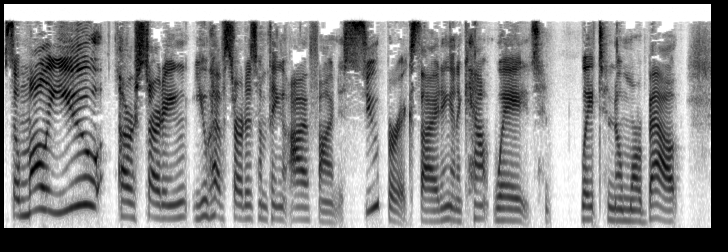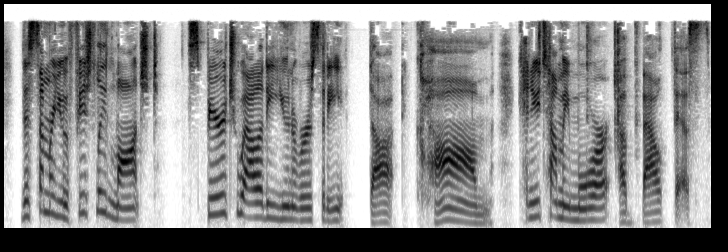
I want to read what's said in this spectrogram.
So Molly, you are starting, you have started something I find super exciting and I can't wait, wait to know more about. This summer you officially launched spiritualityuniversity.com. Can you tell me more about this?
